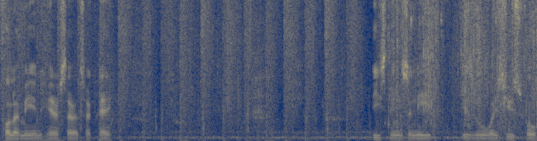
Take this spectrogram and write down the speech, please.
Follow me in here, so it's okay. These things are need. These are always useful.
